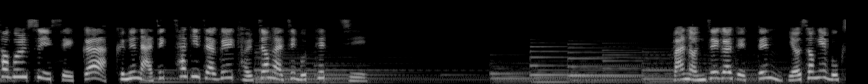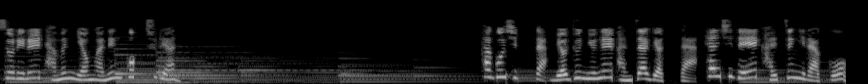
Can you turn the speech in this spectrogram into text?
서볼 수 있을까? 그는 아직 차기작을 결정하지 못했지. 만 언제가 됐든 여성의 목소리를 담은 영화는 꼭 출연. 하고 싶다. 몇우 눈을 반짝였다. 현 시대의 갈증이라고.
